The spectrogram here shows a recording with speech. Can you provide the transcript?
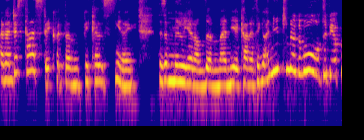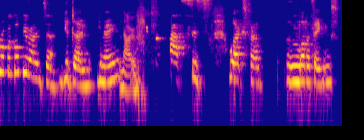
and then just kind of stick with them because, you know, there's a million of them and you kind of think, I need to know them all to be a proper copywriter. You don't, you know? No. PAS is, works for a lot of things.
